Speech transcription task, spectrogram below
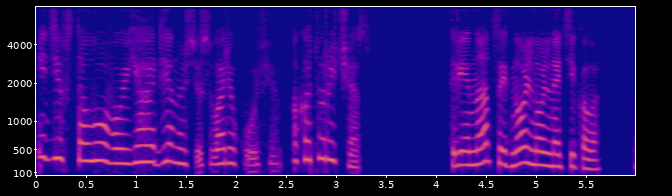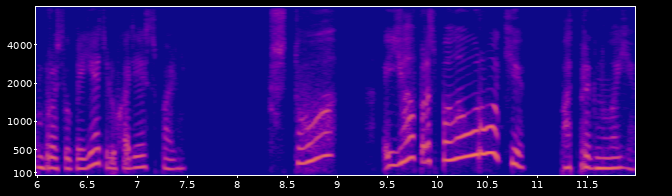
«Иди в столовую, я оденусь и сварю кофе. А который час?» «Тринадцать ноль ноль натикало», — бросил приятель, уходя из спальни. «Что? Я проспала уроки!» — подпрыгнула я.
